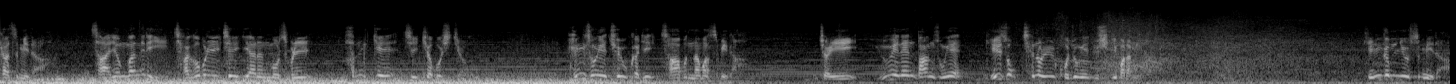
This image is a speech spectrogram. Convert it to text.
같습니다. 사령관들이 작업을 재개하는 모습을 함께 지켜보시죠. 행성의 최후까지 4분 남았습니다. 저희 UNN 방송에 계속 채널 고정해 주시기 바랍니다. 긴급 뉴스입니다.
